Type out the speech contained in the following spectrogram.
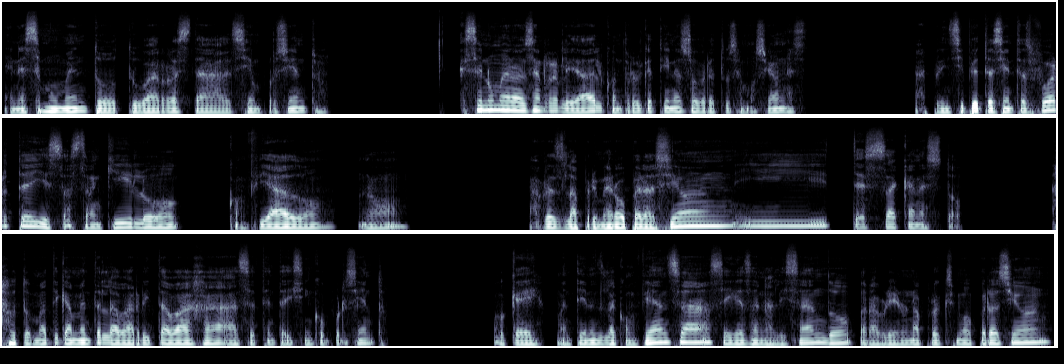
En ese momento tu barra está al 100%. Ese número es en realidad el control que tienes sobre tus emociones. Al principio te sientes fuerte y estás tranquilo, confiado, ¿no? Abres la primera operación y te sacan stop. Automáticamente la barrita baja a 75%. Ok, mantienes la confianza, sigues analizando para abrir una próxima operación.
